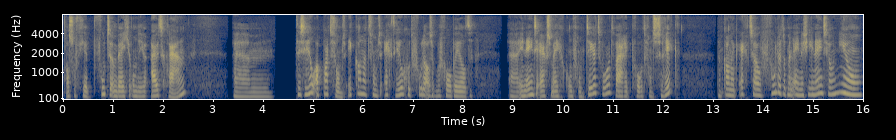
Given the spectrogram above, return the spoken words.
alsof je voeten een beetje onder je uitgaan. Um, het is heel apart soms. Ik kan het soms echt heel goed voelen als ik bijvoorbeeld uh, ineens ergens mee geconfronteerd word, waar ik bijvoorbeeld van schrik. Dan kan ik echt zo voelen dat mijn energie ineens zo nieuw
